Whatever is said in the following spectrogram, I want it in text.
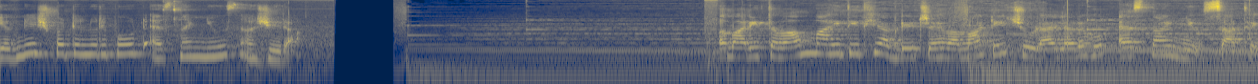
યજ્ઞેશ પટેલનો રિપોર્ટ એસ નાઇન ન્યૂઝ અજીરા. અમારી તમામ માહિતીથી અપડેટ રહેવા માટે જોડાયેલા રહો એસ નાઇન ન્યૂઝ સાથે.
